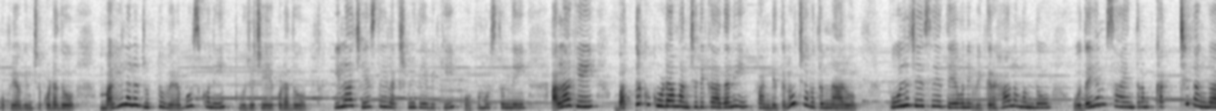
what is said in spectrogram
ఉపయోగించకూడదు. మహిళలు జుట్టు విరబూసుకొని పూజ చేయకూడదు. ఇలా చేస్తే లక్ష్మీదేవికి కోపం వస్తుంది. అలాగే భర్తకు కూడా మంచిది కాదని పండితులు చెబుతున్నారు. పూజ చేసే దేవుని విగ్రహాల ముందు ఉదయం సాయంత్రం ఖచ్చితంగా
